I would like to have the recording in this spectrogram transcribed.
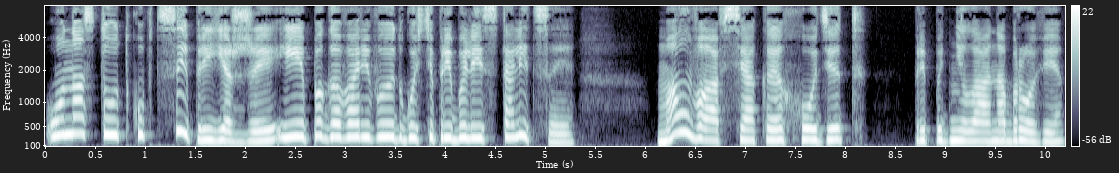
«У нас тут купцы приезжие, и, поговаривают, гости прибыли из столицы. Молва всякая ходит», — приподняла она брови.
